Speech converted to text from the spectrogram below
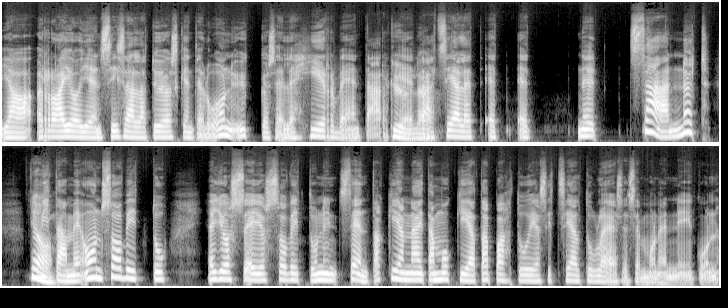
ja rajojen sisällä työskentely on ykköselle hirveän tärkeää. Et siellä, et, et, et ne säännöt, Joo. mitä me on sovittu ja jos ei ole sovittu, niin sen takia näitä mokia tapahtuu ja sitten siellä tulee se semmoinen niin kuin,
